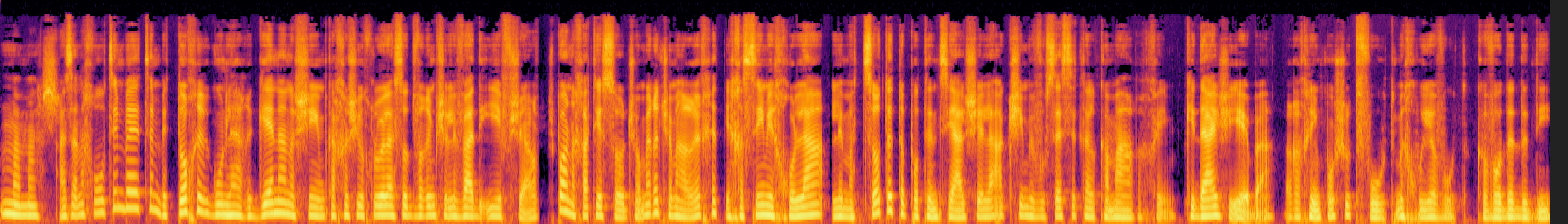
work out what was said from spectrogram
ממש. אז אנחנו רוצים בעצם בתוך ארגון לארגן אנשים ככה שיוכלו לעשות דברים שלבד אי אפשר. יש פה הנחת יסוד שאומרת שמערכת יחסים יכולה למצות את הפוטנציאל שלה כשהיא מבוססת על כמה ערכים. כדאי שיהיה בה ערכים כמו שותפות, מחויבות, כבוד הדדי.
